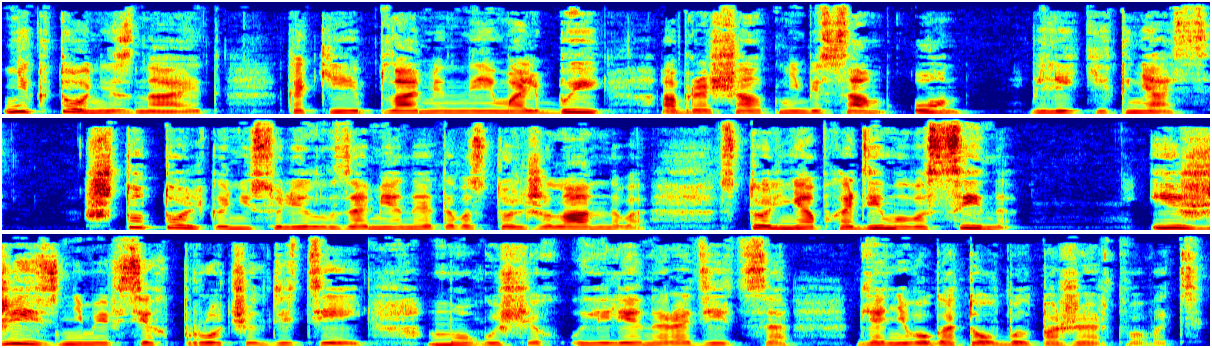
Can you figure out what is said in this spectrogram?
Никто не знает, какие пламенные мольбы обращал к небесам он, великий князь, что только не сулил взамен этого столь желанного, столь необходимого сына — и жизнями всех прочих детей, могущих у Елены родиться, для него готов был пожертвовать.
